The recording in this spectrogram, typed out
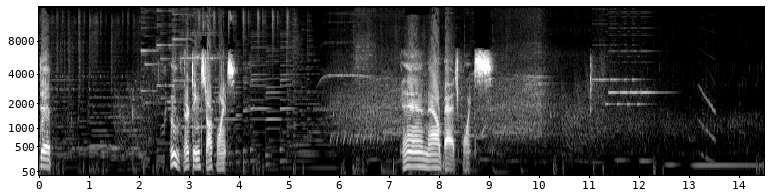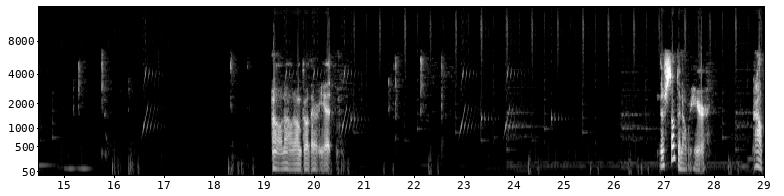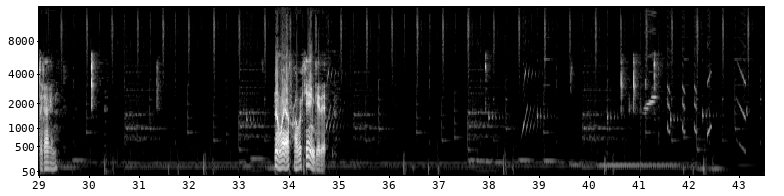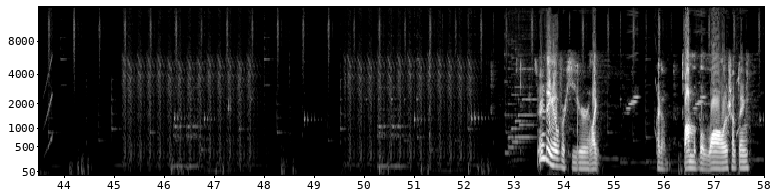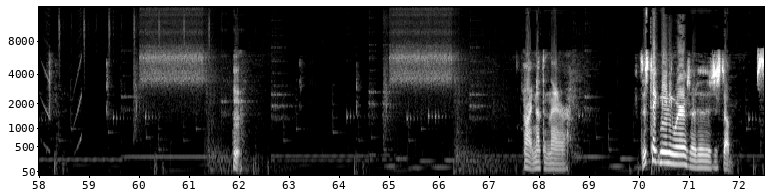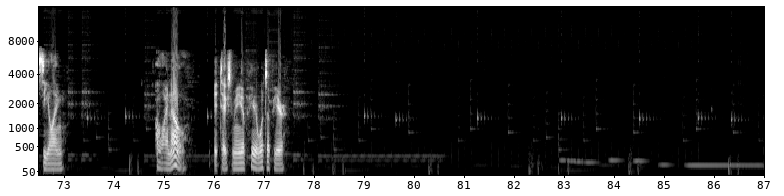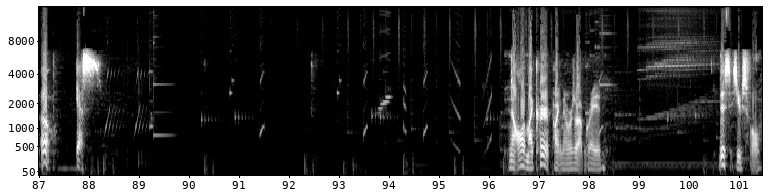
Dead. Ooh, 13 star points. And now badge points. Oh no, don't go there yet. There's something over here. I don't think I can... No, wait, I probably can get it. Is there anything over here, like, like a bombable wall or something? Hmm. Alright, nothing there. Does this take me anywhere, or is it just a ceiling? Oh, I know. It takes me up here. What's up here? Yes. Now all of my current party members are upgraded. This is useful.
